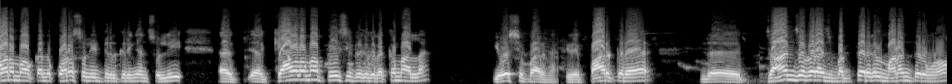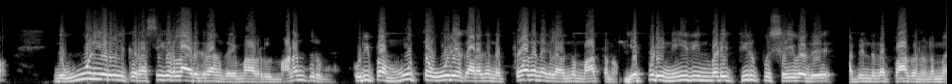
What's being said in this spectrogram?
ஓரமா உட்காந்து குறை சொல்லிட்டு இருக்கிறீங்கன்னு சொல்லி கேவலமா பேசிட்டு இருக்கிறது வெக்கமா இல்ல? யோசிச்சு பாருங்க. இதை பார்க்கிற இந்த ஜான் பக்தர்கள் மனம் திரும்பணும். இந்த ஊழியர்களுக்கு ரசிகர்களா இருக்கிறாங்க தெரியுமா? அவர்கள் மனம் திரும்பும். குறிப்பா மூத்த ஊழியக்காரங்க இந்த போதனைகளை வந்து மாத்தணும். எப்படி நீதியின்படி தீர்ப்பு செய்வது அப்படின்றத பார்க்கணும். நம்ம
